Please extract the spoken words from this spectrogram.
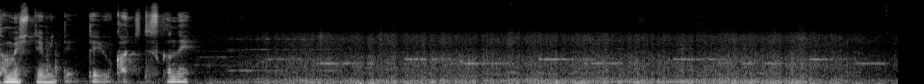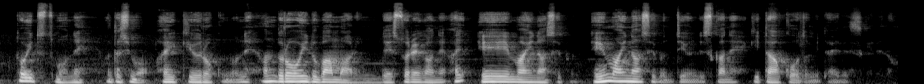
試してみてっていう感じですかね。と言いつつもね、私も IQ6 のね、Android 版もあるんで、それがね、Am7、Am7 って言うんですかね、ギターコードみたいですけれども。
